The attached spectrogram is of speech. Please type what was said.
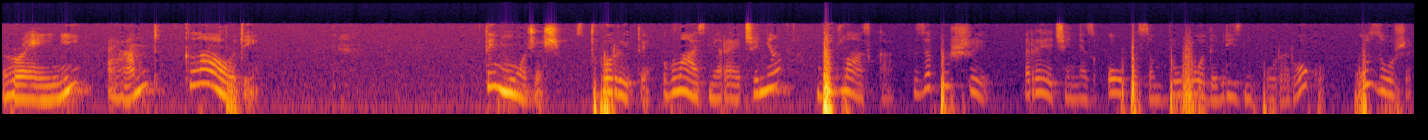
rainy and cloudy. Ти можеш створити власні речення. Будь ласка, запиши речення з описом погоди в різні пори року у зошит.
